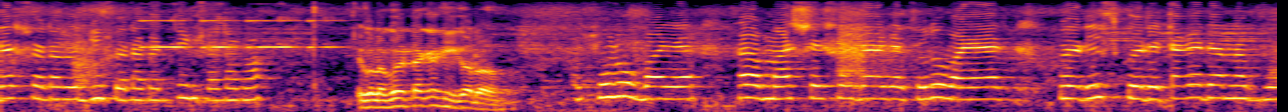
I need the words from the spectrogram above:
দেড়শো টাকা দুশো টাকা তিনশো টাকা। এগুলো করে টাকা কি করো? ছোটো ভাইয়ের হ্যাঁ, মাস শেষ হয়ে যাবে ছোটো ভাইয়ের রিস্ক করে টাকা দেওয়া লাগবো।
